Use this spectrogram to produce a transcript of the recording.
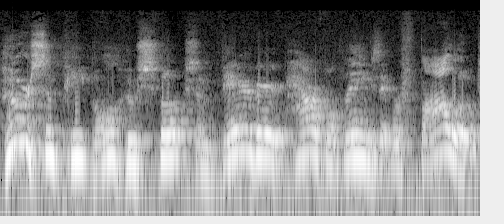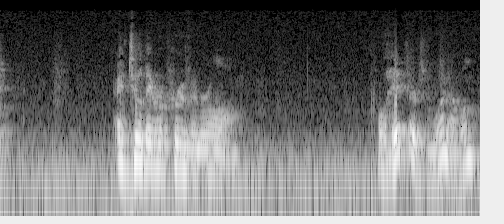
Who are some people who spoke some very, very powerful things that were followed until they were proven wrong? Well, Hitler's one of them.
